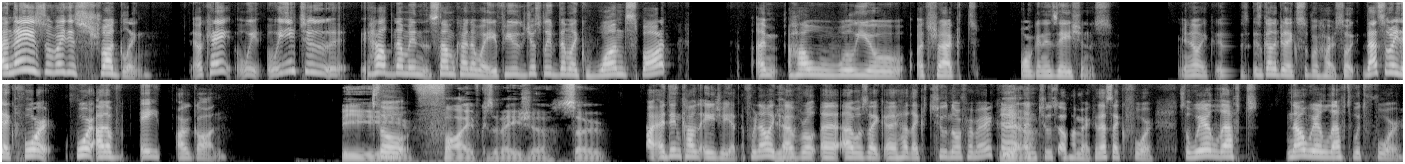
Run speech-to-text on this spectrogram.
and they is already struggling. Okay, we we need to help them in some kind of way. If you just leave them like one spot, um, how will you attract organizations? You know, like it's, it's gonna be like super hard. So that's already like four four out of eight are gone. be so- five because of asia so I, I didn't count Asia yet. For now, like Yeah. I've rolled, uh, I was like I had like two North America Yeah. and two South America. That's like four. So we're left now. We're left with four.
